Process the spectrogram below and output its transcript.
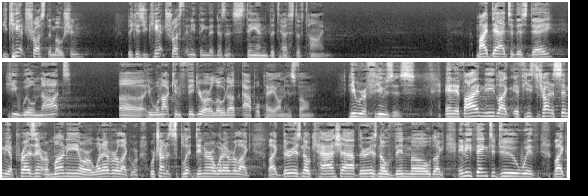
you can't trust emotion because you can't trust anything that doesn't stand the test of time. My dad, to this day, he will not, uh, he will not configure or load up Apple Pay on his phone. He refuses. And if I need, like, if he's trying to send me a present or money or whatever, like we're, we're trying to split dinner or whatever, like, like there is no Cash App, there is no Venmo, like anything to do with like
